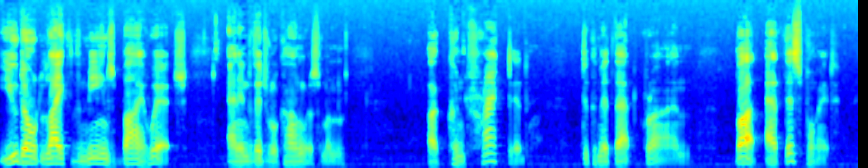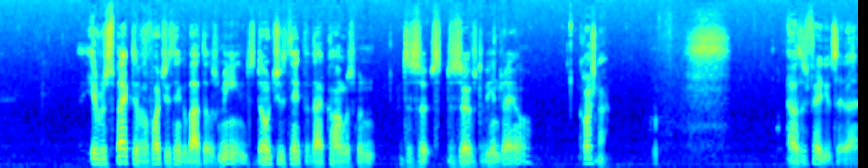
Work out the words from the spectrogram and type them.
you don't like the means by which an individual congressman uh, contracted to commit that crime. But at this point, irrespective of what you think about those means, don't you think that that congressman deserves, deserves to be in jail? Of course not. I was afraid you'd say that.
